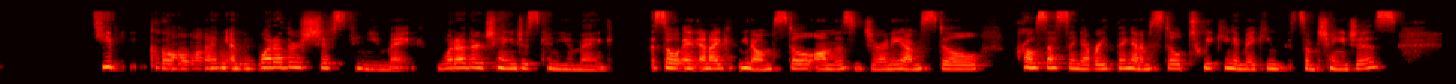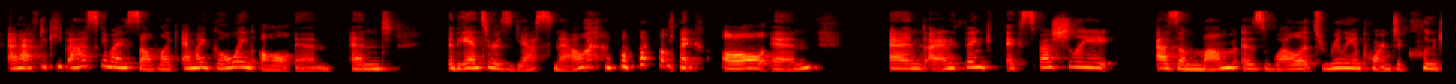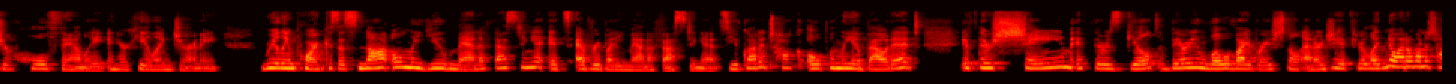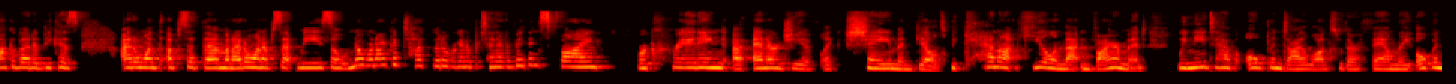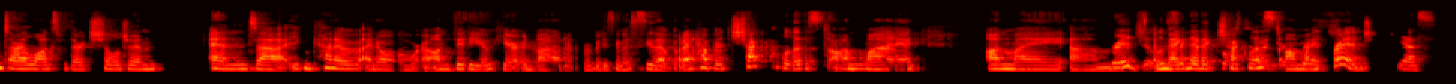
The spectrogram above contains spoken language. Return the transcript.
Keep going. And what other shifts can you make? What other changes can you make? So and, and, i you know i'm still on this journey. I'm still processing everything and i'm still tweaking and making some changes. And i have to keep asking myself like am i going all in? And the answer is yes now. Like all in. And i think especially as a mom as well, it's really important to include your whole family in your healing journey. Really important because it's not only you manifesting it, it's everybody manifesting it. So you've got to talk openly about it. If there's shame, if there's guilt, very low vibrational energy. If you're like, no, I don't want to talk about it because I don't want to upset them and I don't want to upset me. So no, we're not going to talk about it. We're going to pretend everything's fine. We're creating an energy of like shame and guilt. We cannot heal in that environment. We need to have open dialogues with our family, open dialogues with our children and uh, you can kind of i know we're on video here and not everybody's going to see that but i have a checklist on my on my um, fridge. A magnetic like checklist on, on my fridge. Yes.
